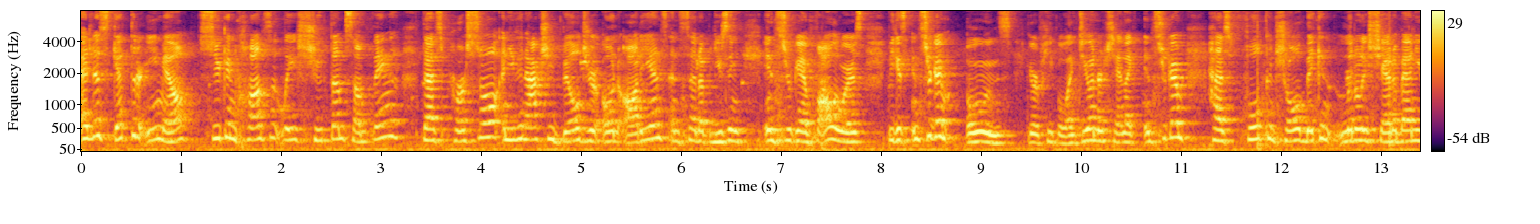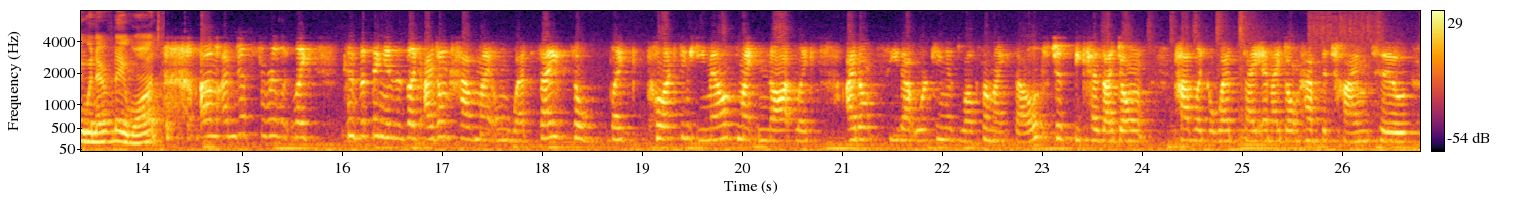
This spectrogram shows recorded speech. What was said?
And just get their email so you can constantly shoot them something that's personal and you can actually build your own audience instead of using instagram followers because instagram owns your people. Like do you understand? Like instagram has full control. They can literally shadow ban you whenever they want. Um, I'm just really like, because the thing is, is like I don't have my own website, so like collecting emails might not like I don't see that working as well for myself, just because I don't have like a website and I don't have the time to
